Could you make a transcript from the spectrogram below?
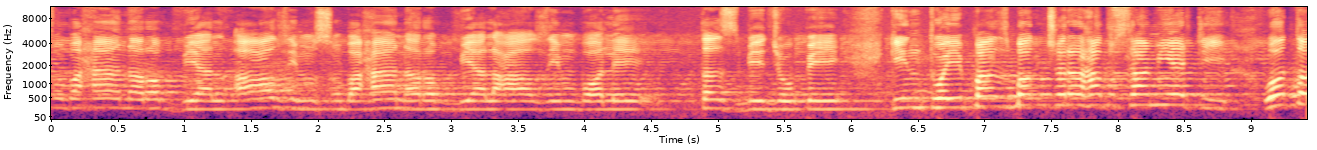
সুবহান রব্বিয়াল আজিম সুবহান রব্বিয়াল আজিম বলে তসবি জপে। কিন্তু এই পাঁচ বছরের হাফসা মেয়েটি ও তো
